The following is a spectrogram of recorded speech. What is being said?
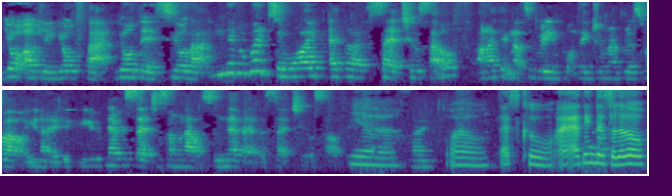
you're ugly, you're fat, you're this, you're that. You never would. So why ever say it to yourself? And I think that's a really important thing to remember as well. You know, you never say it to someone else and never ever say it to yourself. Yeah. So Wow, that's cool. I, I think there's a little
